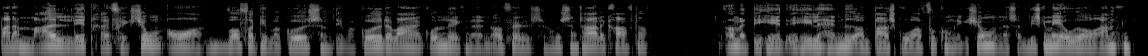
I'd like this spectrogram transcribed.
var der meget lidt refleksion over, hvorfor det var gået, som det var gået. Der var en grundlæggende en opfattelse hos centrale kræfter om, at det hele handlede om bare at skrue op for kommunikationen. Altså, vi skal mere ud over rampen,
